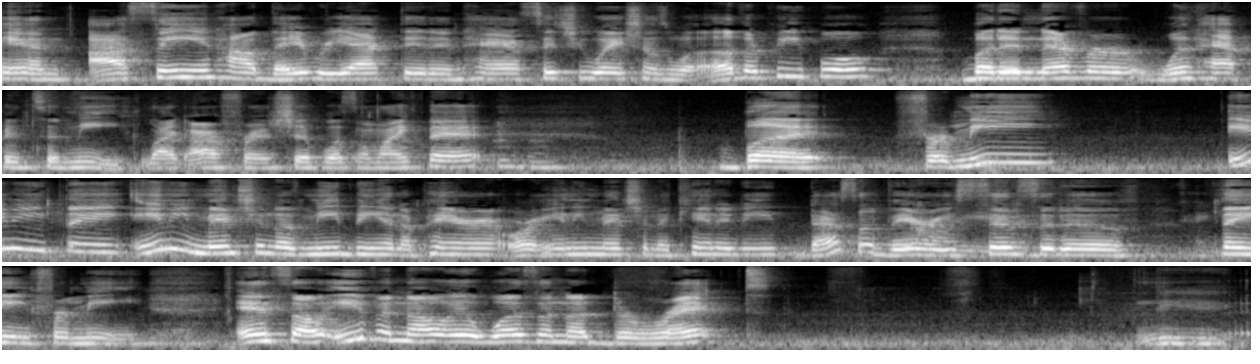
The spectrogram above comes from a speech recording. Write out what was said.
and I seen how they reacted and had situations with other people, but it never would happen to me. Like our friendship wasn't like that. Mm-hmm. But for me, anything, any mention of me being a parent or any mention of Kennedy, that's a very Oh, yeah. sensitive thing for me. And so even though it wasn't a direct Dig.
